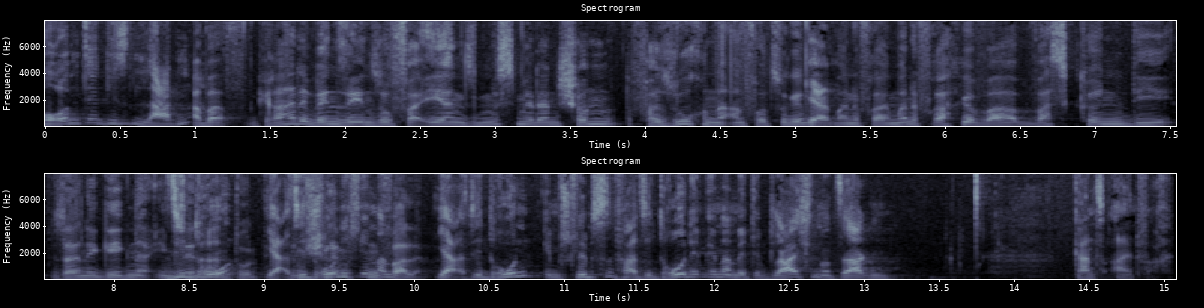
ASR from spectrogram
räumt er diesen Laden Aber auf. gerade wenn Sie ihn so verehren, Sie müssen mir dann schon versuchen, eine Antwort zu geben Gerne. auf meine Frage. Meine Frage war, was können die seine Gegner ihm sie denn drohen, antun? Ja, Im schlimmsten immer, Falle. Ja, sie drohen im schlimmsten Fall. Sie drohen ihm immer mit dem Gleichen und sagen, Ganz einfach.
